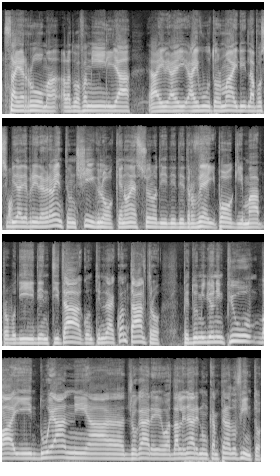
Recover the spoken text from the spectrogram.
stai a Roma, alla tua famiglia, hai, hai- hai avuto ormai di- la possibilità di aprire veramente un ciclo che non è solo di, di- di trofei, pochi, ma proprio di identità, continuità e quant'altro. Per due milioni in più vai due anni a giocare o ad allenare in un campionato finto.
